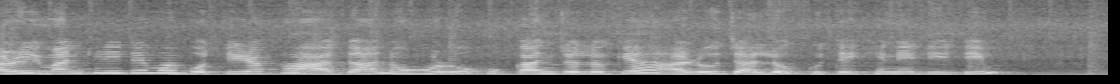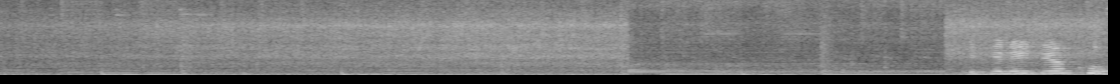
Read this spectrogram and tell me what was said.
আৰু ইমানখিনিতে মই বটি ৰখা আদা নহৰু শুকান জলকীয়া আৰু জালুক গোটেইখিনি দি দিম। এইখিনি এতিয়া খুব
